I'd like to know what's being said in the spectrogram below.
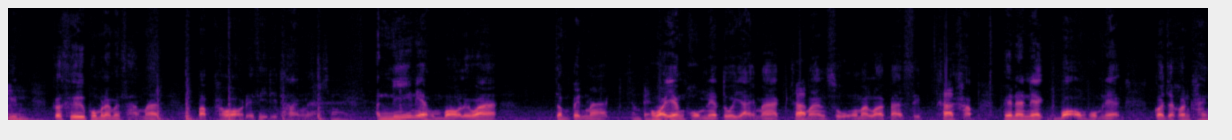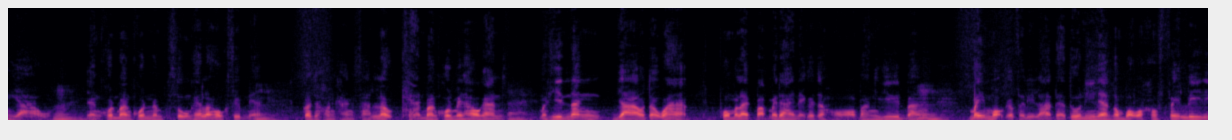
ขึ้น อืม ก็คือพวงมาลัยมันสามารถปรับเข้าออกได้สี่ทิศทางนะ ใช่ อันนี้เนี่ยผมบอกเลยว่า จำเป็นมาก จำเป็น เพราะว่าอย่างผมเนี่ยตัวใหญ่มากครัปบระมาณสูงประมาณ180ครับครับเพราะฉะนั้นเนี่ยเบาะของผมเนี่ยก็จะค่อนข้างยาว อืมอย่างคนบางคนน้ำสูงแค่160เนี่ย อืมก็จะค่อนข้างสั้นแล้วแขนบางคนไม่เท่ากันใช่ บางทีนั่งยาวแต่ว่าพวงมาลัยปรับไม่ได้เนี่ยก็จะห่อบ้างยืดบ้าง อืม ไม่เหมาะกับสรีระแต่ตัวนี้เนี่ยต้องบอกว่าเขาเฟรนลี่จ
